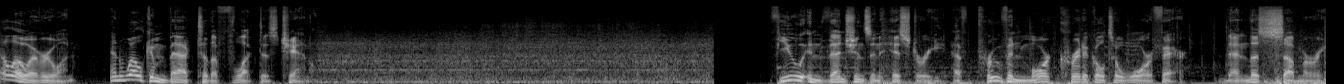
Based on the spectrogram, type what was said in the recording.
Hello everyone, and welcome back to the Fluctus channel. Few inventions in history have proven more critical to warfare than the submarine.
